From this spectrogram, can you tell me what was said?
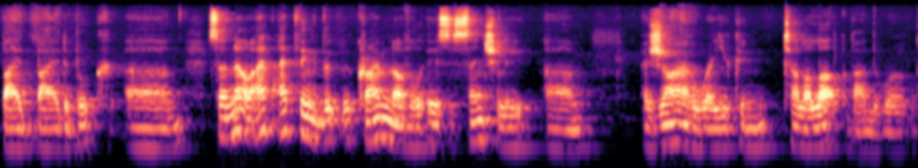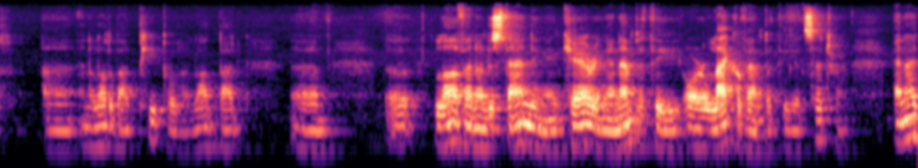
by, by the book. Um, so, no, I, I think the, the crime novel is essentially um, a genre where you can tell a lot about the world uh, and a lot about people, a lot about um, uh, love and understanding and caring and empathy or lack of empathy, etc. And I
